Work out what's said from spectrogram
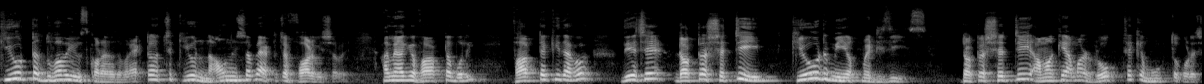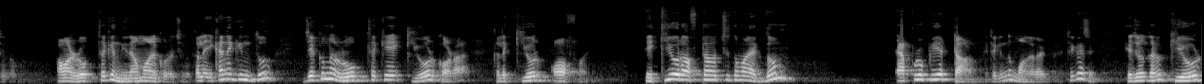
কিওরটা দুভাবে ইউজ করা হতে পারে। একটা হচ্ছে কিওর নাউন হিসাবে, একটা হচ্ছে ভার্ব হিসাবে। আমি আগে ভার্বটা বলি। ভার্বটা কি দেখো, দিয়েছে doctor Shetty cured me of my disease doctor Shetty আমাকে আমার রোগ থেকে মুক্ত করেছিল। আমার রোগ থেকে নিরাময় করেছিল। তাহলে এখানে কিন্তু যে কোনো রোগ থেকে কিওর করা, তাহলে কিওর অফ হয়। এই কিওর অফটা হচ্ছে তোমার একদম অ্যাপ্রোপ্রিয়েট টার্ম এটা কিন্তু মনে রাখবে, ঠিক আছে? এই জন্য দেখো cured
